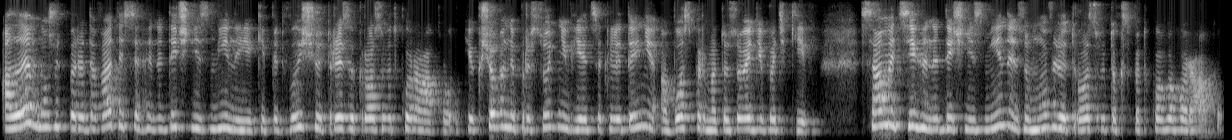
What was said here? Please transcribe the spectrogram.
але можуть передаватися генетичні зміни, які підвищують ризик розвитку раку, якщо вони присутні в яйцеклітині або сперматозоїді батьків. Саме ці генетичні зміни зумовлюють розвиток спадкового раку.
